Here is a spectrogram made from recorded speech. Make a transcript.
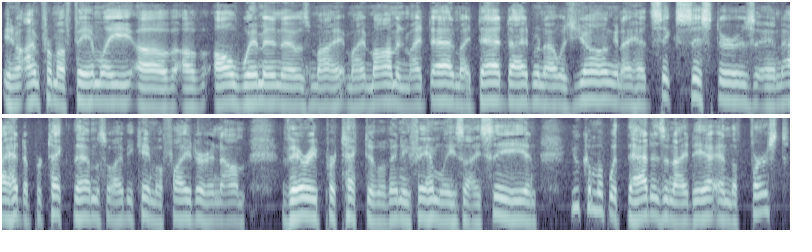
you know I'm from a family of, of all women. It was my my mom and my dad. My dad died when I was young, and I had six sisters, and I had to protect them, so I became a fighter. And now I'm very protective of any families I see. And you come up with that as an idea, and the first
